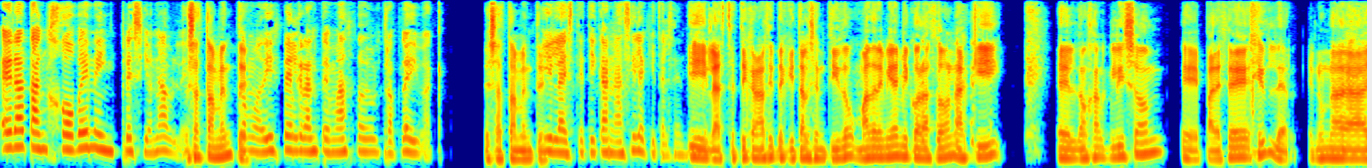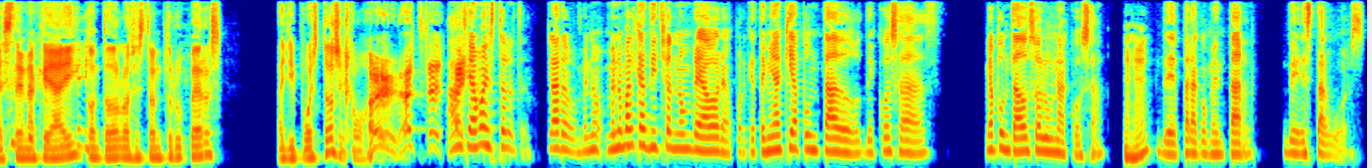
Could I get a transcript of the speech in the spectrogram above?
Era tan joven e impresionable. Exactamente, Como dice el gran temazo de Ultra Playback. exactamente. Y la estética nazi le quita el sentido. Y la estética nazi te quita el sentido. Madre mía de mi corazón, aquí el Don Han Gleason eh, parece Hitler en una escena que hay Sí. con todos los Stormtroopers allí puestos. Es como... Ah, se llama esto. Claro, menos, menos mal que has dicho el nombre ahora, porque tenía aquí apuntado de cosas. Me he apuntado solo una cosa de, para comentar de Star Wars.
